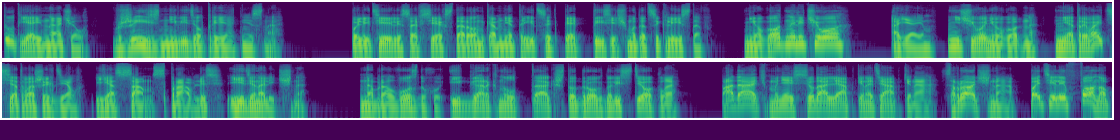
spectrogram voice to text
Тут я и начал. В жизнь не видел приятнее сна. Полетели со всех сторон ко мне 35 тысяч мотоциклистов. Не угодно ли чего? А я им, ничего не угодно. Не отрывайтесь от ваших дел. Я сам справлюсь единолично. Набрал воздуху и гаркнул так, что дрогнули стекла. «Подать мне сюда Ляпкина-Тяпкина! Срочно! По телефону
